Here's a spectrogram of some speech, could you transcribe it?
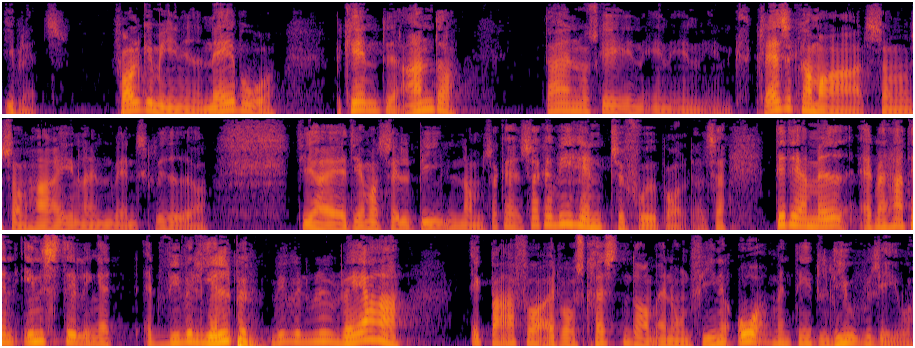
iblandt. Folkemenighed, naboer, bekendte, andre. Der er en, måske en, en, en, en klassekammerat, som, som har en eller anden vanskelighed, og de har, de har måttet sælge bilen, om, så, kan, så kan vi hente til fodbold. Altså, det der med, at man har den indstilling, at, at vi vil hjælpe, vi vil, vi vil være her, ikke bare for, at vores kristendom er nogle fine ord, men det er et liv, vi lever.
